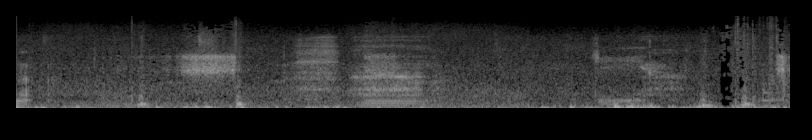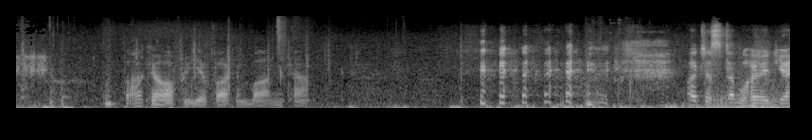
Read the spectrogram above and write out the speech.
No. Um, gee. Fuck off with your fucking button, cunt. I just double heard you.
